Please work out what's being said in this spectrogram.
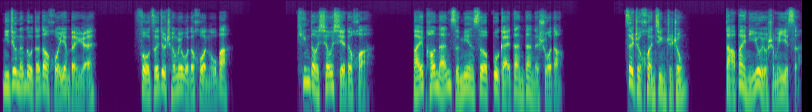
你就能够得到火焰本源，否则就成为我的火奴吧。听到萧邪的话，白袍男子面色不改，淡淡的说道：“在这幻境之中，打败你又有什么意思？”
